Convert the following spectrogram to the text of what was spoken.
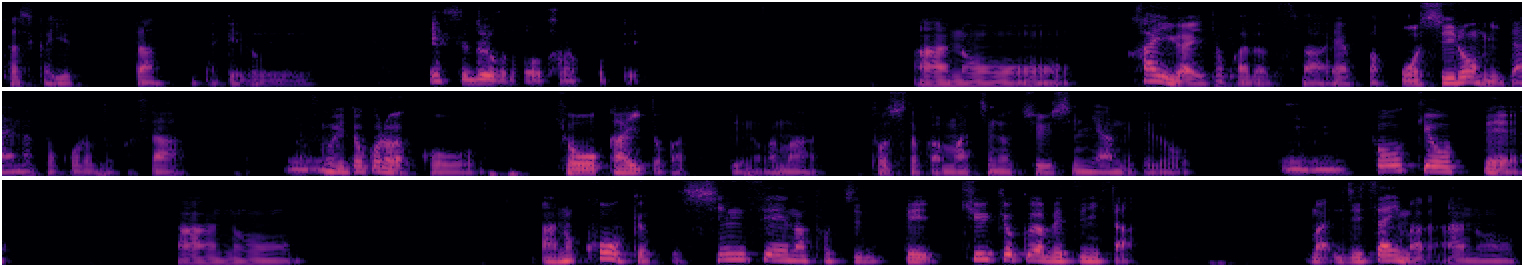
確か言ったんだけど、えー。え、それどういうこと？空っぽって。あの海外とかだとさ、やっぱお城みたいなところとかさ、うんうんそういうところがこう、教会とかっていうのがまあ、都市とか町の中心にあるんだけど、うんうん。東京って、あの、あの皇居って神聖な土地で、究極は別にさ、まあ実際今、あの、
